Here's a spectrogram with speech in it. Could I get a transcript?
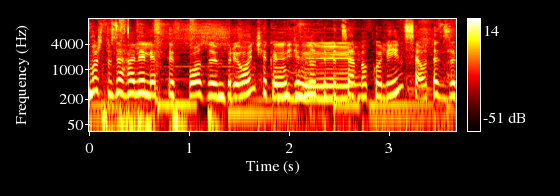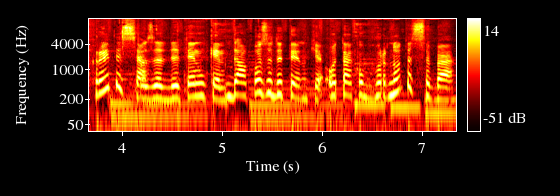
Можете взагалі лягти в позу ембріончика, Мгм. підігнути під себе колінця, отак закритися. Поза дитинки. Да, поза дитинки, отак обгорнути себе,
